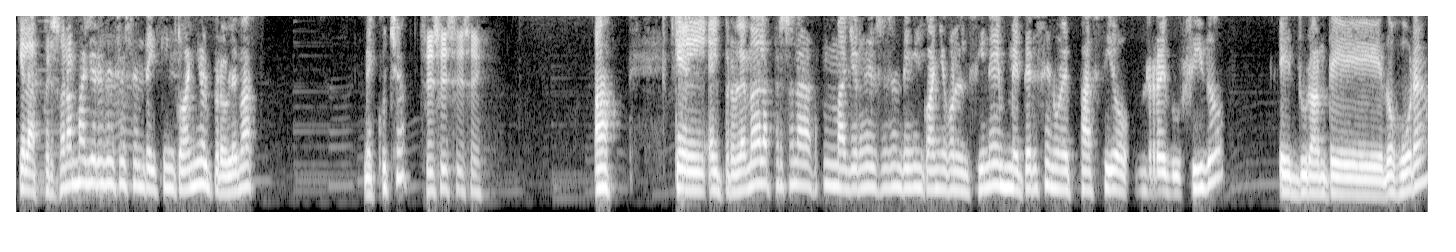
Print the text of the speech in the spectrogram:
que las personas mayores de 65 años, el problema. ¿Me escucha? Sí, sí, sí, sí. Ah, que el, problema de las personas mayores de 65 años con el cine es meterse en un espacio reducido eh, durante dos horas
